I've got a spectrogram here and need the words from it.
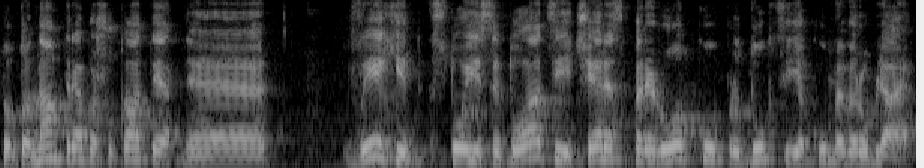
Тобто, нам треба шукати е, вихід з тої ситуації через переробку продукції, яку ми виробляємо.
